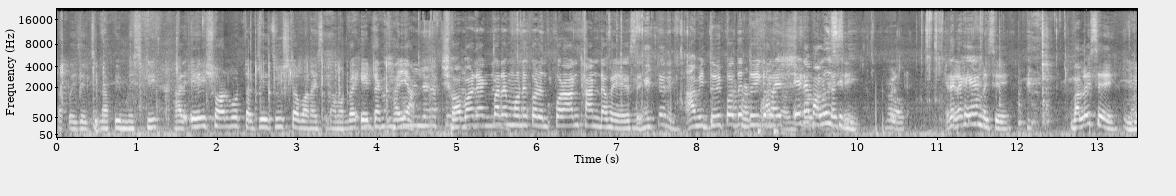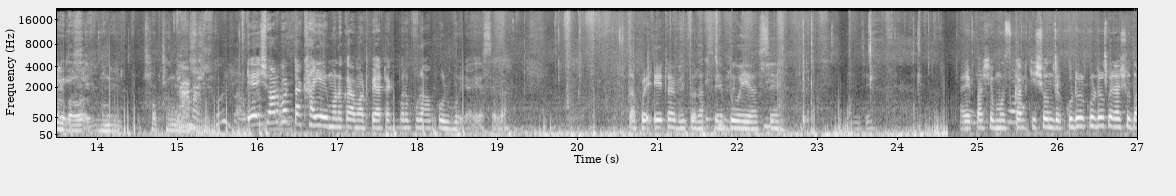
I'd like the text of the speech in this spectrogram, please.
তারপরে যে জিলাপি মিষ্টি। আর এই শরবতটা যে জুসটা বানাইছিলাম আমরা এটা খাইয়া সবার একবারে মনে করেন প্রাণ ঠান্ডা হয়ে গেছে। আমি দুই পদের দুই এটা ভালো হয়েছে এটা কেমন হয়েছে? ভালো হয়েছে? মানে সব ঠান্ডা এই শরবতটা খাইয়ে মনে কর আমার পেট একবারে পুরো ফুল বইয়া গেছে গা। তারপরে এটার ভিতর আছে দই আছে। আর এই পাশে মুস্কান কি সুন্দর কুডুর কুডুর করে শুধু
